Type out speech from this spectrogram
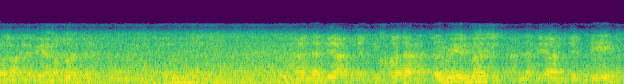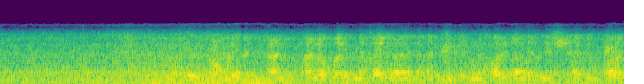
قال عن أبي عبد عن أبي عبد الذي خلع عن أبي عبد الذي عن ابي عبد خالد عن أبي بن خالد عن ابن الشهاب قال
